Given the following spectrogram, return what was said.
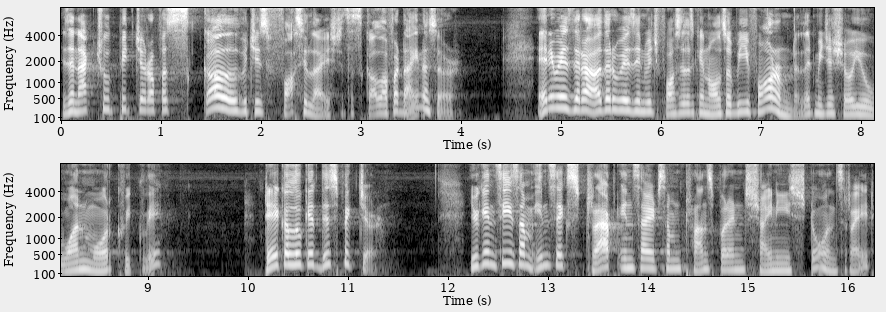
It's an actual picture of a skull which is fossilized. It's a skull of a dinosaur. Anyways, there are other ways in which fossils can also be formed. Let me just show you one more quickly. Take a look at this picture. You can see some insects trapped inside some transparent shiny stones, right?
